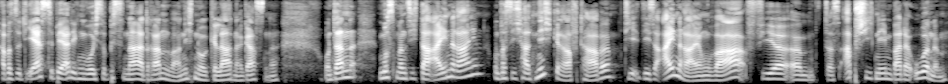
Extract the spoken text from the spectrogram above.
aber so die erste Beerdigung, wo ich so ein bisschen nahe dran war, nicht nur geladener Gast, ne? Und dann muss man sich da einreihen. Und was ich halt nicht gerafft habe, die, diese Einreihung war für ähm, das Abschiednehmen bei der Urne.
